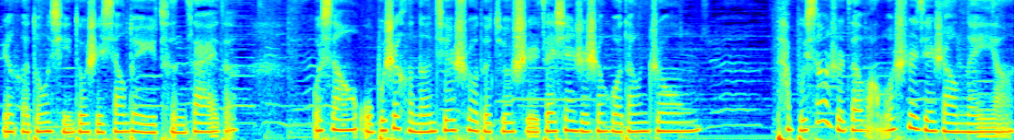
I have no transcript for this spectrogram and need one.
任何东西都是相对于存在的。我想，我不是很能接受的，就是在现实生活当中，它不像是在网络世界上那样，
